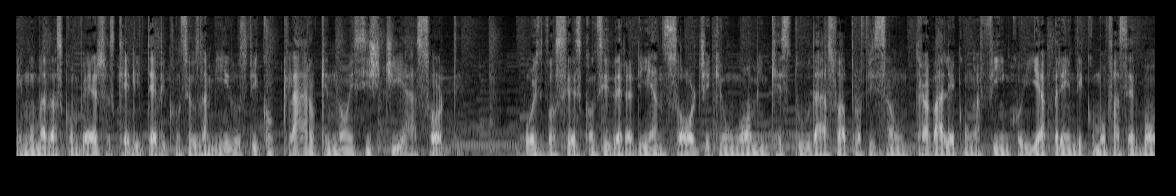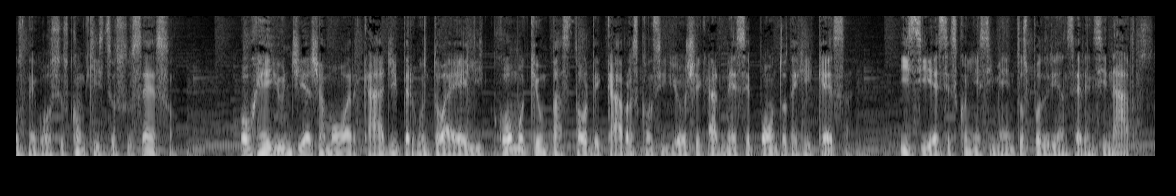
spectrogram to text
Em uma das conversas que ele teve com seus amigos, ficou claro que não existia a sorte. Pois vocês considerariam sorte que um homem que estuda a sua profissão, trabalha com afinco e aprende como fazer bons negócios conquiste o sucesso? O rei um dia chamou Arcade e perguntou a ele como que um pastor de cabras conseguiu chegar nesse ponto de riqueza e se esses conhecimentos poderiam ser ensinados.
